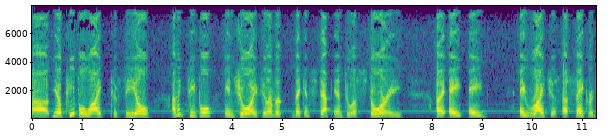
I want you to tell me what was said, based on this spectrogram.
uh, you know, people like to feel. I think people enjoy feeling that they can step into a story, a a, a a righteous, a sacred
